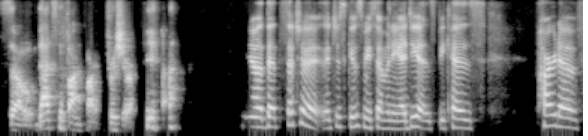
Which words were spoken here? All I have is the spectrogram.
So that's the fun part for sure. Yeah. You know, that's such a, it just gives me so many ideas because part of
